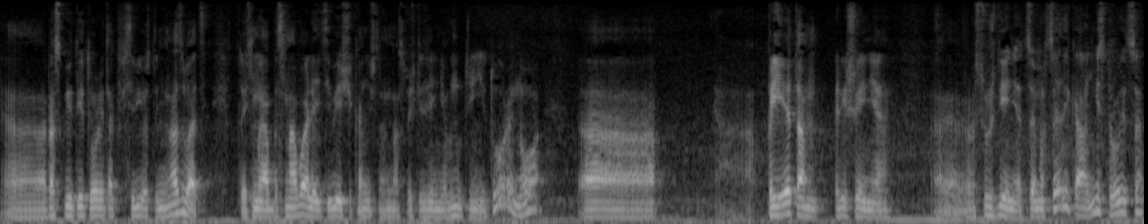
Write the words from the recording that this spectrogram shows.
раскрытые Торы так всерьез-то не назвать. То есть мы обосновали эти вещи, конечно, с точки зрения внутренней Торы, но э, при этом решения э, рассуждения Цемах Цедека, они строятся,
